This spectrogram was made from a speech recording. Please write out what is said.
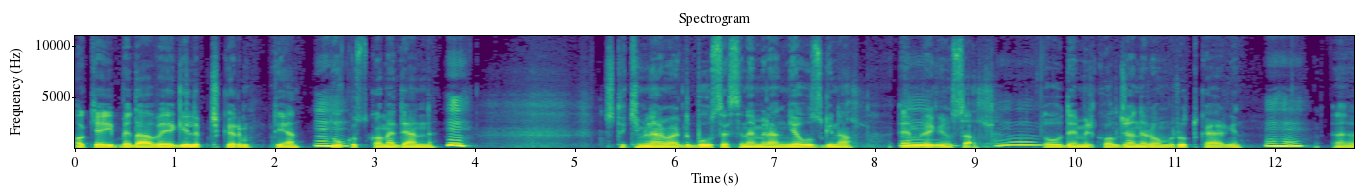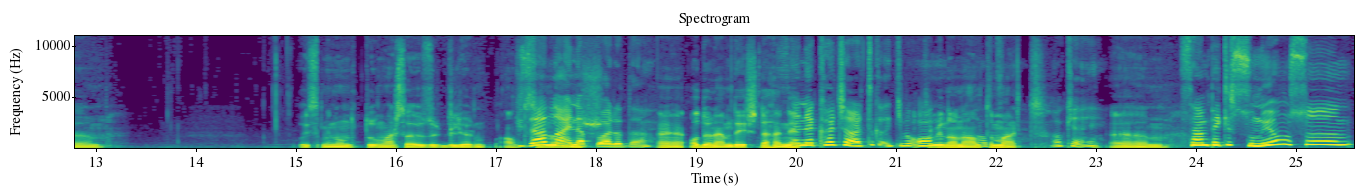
Okey bedavaya gelip çıkarım diyen 9 komedyenle. İşte kimler vardı? Buse Sinemiren, Yavuz Günal, Emre Günsal, Doğu Demirkol, Caner Omu, Rutka Ergin. Ee, bu ismini unuttuğum varsa özür diliyorum. Altı Güzel sene line-up bu arada. Ee, o dönemde işte hani Sene kaç artık? 2010? 2016 Mart. Okey. Ee, Sen peki sunuyor musun?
